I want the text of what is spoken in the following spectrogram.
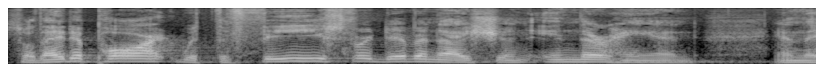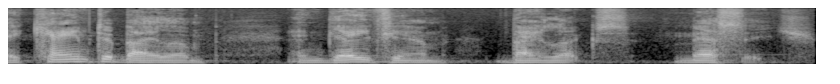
So they depart with the fees for divination in their hand, and they came to Balaam and gave him Balak's message.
